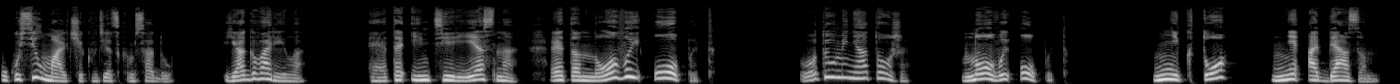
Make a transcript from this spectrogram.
укусил мальчик в детском саду, я говорила, это интересно, это новый опыт. Вот и у меня тоже новый опыт. Никто не обязан.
